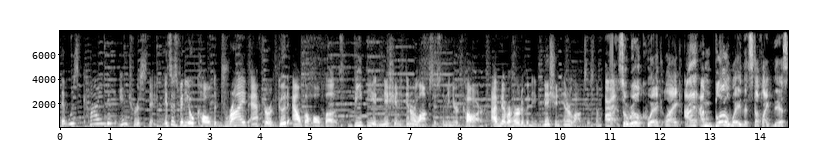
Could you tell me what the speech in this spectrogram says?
that was kind of interesting. It's this video called Drive After a Good Alcohol Buzz. Beat the ignition interlock system in your car. I've never heard of an ignition interlock system. All right, so real quick, like I, I'm blown away that stuff like this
